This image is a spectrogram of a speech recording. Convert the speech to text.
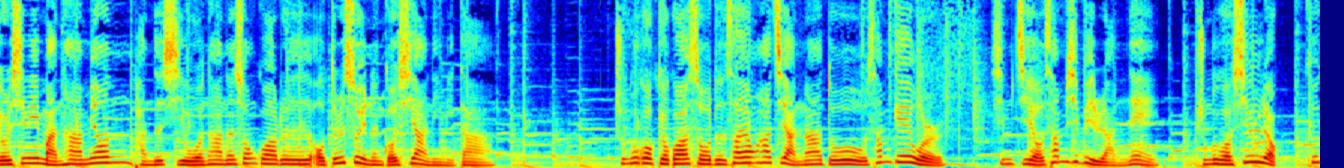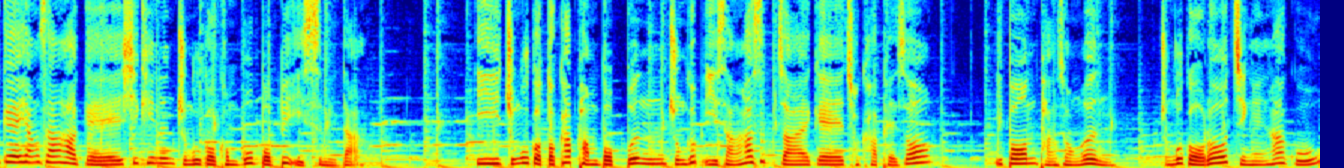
열심히만 하면 반드시 원하는 성과를 얻을 수 있는 것이 아닙니다. 중국어 교과서를 사용하지 않아도 3개월, 심지어 30일 안에 중국어 실력 크게 향상하게 시키는 중국어 공부법이 있습니다. 이 중국어 독학 방법은 중급 이상 학습자에게 적합해서 이번 방송은 중국어로 진행하고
